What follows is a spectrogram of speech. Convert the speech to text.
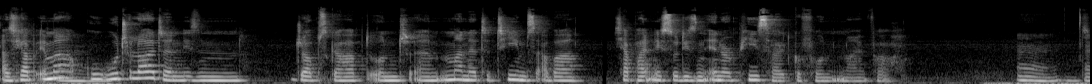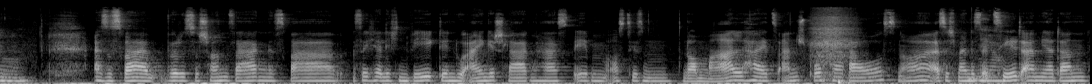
Also ich habe immer mhm. gu gute Leute in diesen Jobs gehabt und ähm, immer nette Teams, aber ich habe halt nicht so diesen Inner Peace halt gefunden einfach. Mhm. So. Mhm. Also es war, würdest du schon sagen, es war sicherlich ein Weg, den du eingeschlagen hast, eben aus diesem Normalheitsanspruch heraus. Ne? Also ich meine, das ja. erzählt einem ja dann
